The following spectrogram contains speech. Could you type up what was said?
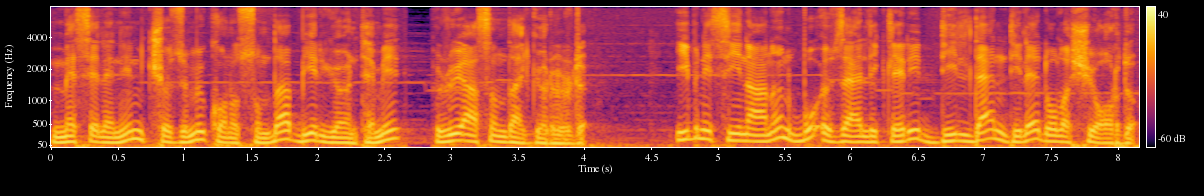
meselenin çözümü konusunda bir yöntemi rüyasında görürdü. İbn Sina'nın bu özellikleri dilden dile dolaşıyordu.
